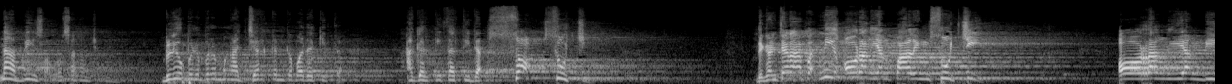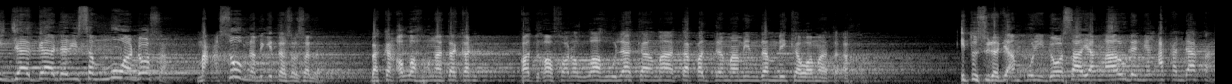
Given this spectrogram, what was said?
Nabi SAW. Beliau benar-benar mengajarkan kepada kita. Agar kita tidak sok suci. Dengan cara apa? Ini orang yang paling suci. Orang yang dijaga dari semua dosa. Maksum Nabi kita SAW. Bahkan Allah mengatakan, Qad ghafarallahu laka ma taqaddama min dhanbika wa ma ta'akhir. Itu sudah diampuni dosa yang lalu dan yang akan datang.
